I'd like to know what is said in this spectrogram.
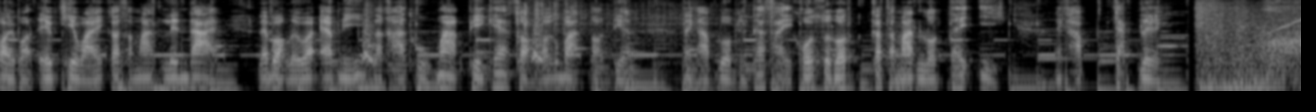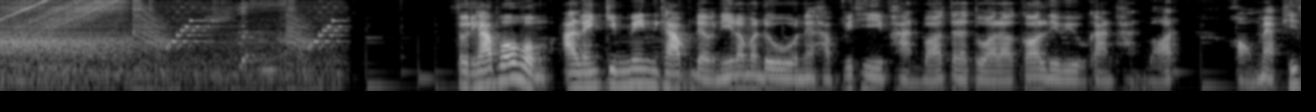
ปล่อยบอร์ด FK ไว้ก็สามารถเล่นได้ และบอกเลยว่าแอปนี้ราคาถูกมากเพียงแค่ 200กว่าบาทต่อเดือนนะครับรวมถึงถ้าใส่โค้ดส่วนลดก็สามารถลดได้อีกนะครับจัดเลย วัสดีครับพวกผมอาเลนกิมมิ่งครับ เดี๋ยวนนี้เรามาดูนะครับวิธีผ่านบอสแต่ละตัวแล้วก็รีวิวการผ่านบอสของแมปที่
